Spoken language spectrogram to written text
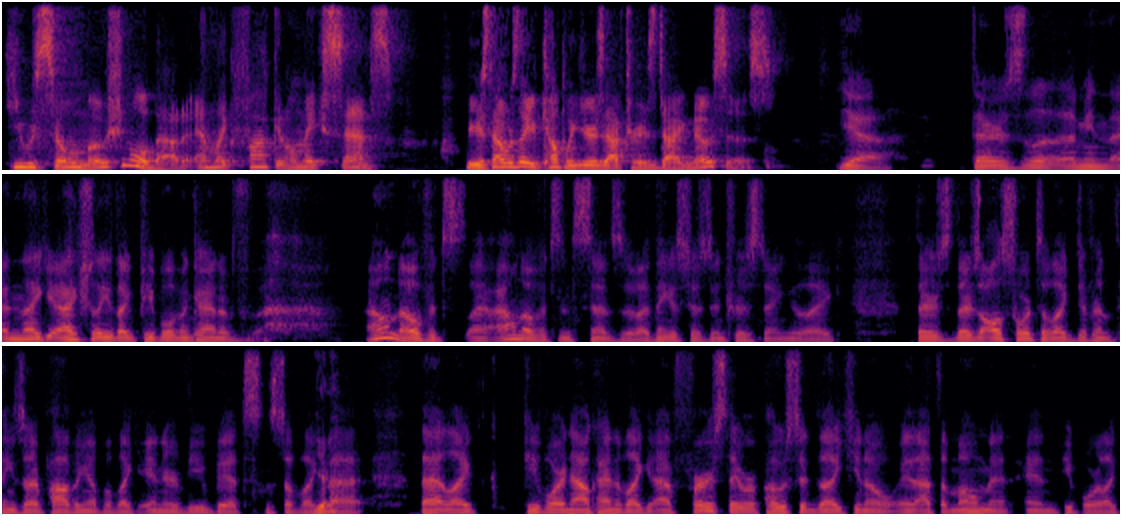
he was so emotional about it and like fuck it all makes sense because that was like a couple years after his diagnosis yeah. There's, I mean, and like actually, like people have been kind of, I don't know if it's, I don't know if it's insensitive. I think it's just interesting. Like, there's there's all sorts of like different things that are popping up of like interview bits and stuff like Yeah. that. That like people are now kind of like at first they were posted like you know at the moment and people were like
